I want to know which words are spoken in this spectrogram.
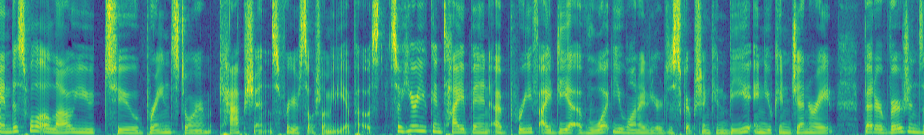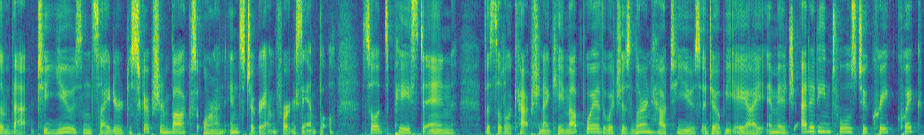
and this will allow you to brainstorm captions for your social media post. So here you can type in a brief idea of what you wanted your description can be, and you can generate better versions of that to use inside your description box or on Instagram, for example. So let's paste in this little caption I came up with, which is learn how to use Adobe AI image editing tools to create quick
